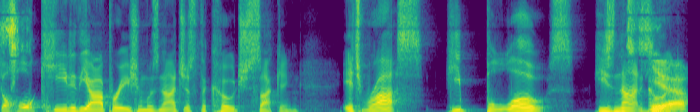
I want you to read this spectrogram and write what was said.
the whole key to the operation was not just the coach sucking. It's Russ. He blows. He's not good. Yeah.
